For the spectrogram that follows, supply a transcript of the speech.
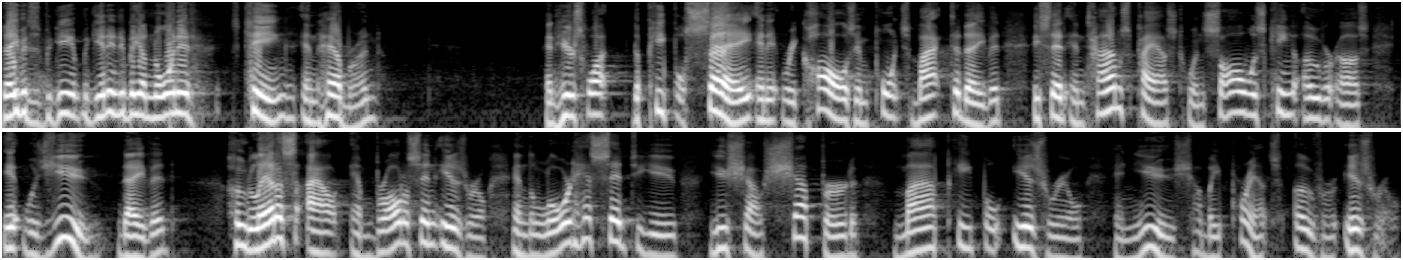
David is beginning to be anointed king in Hebron. And here's what the people say, and it recalls and points back to David. He said, In times past, when Saul was king over us, it was you, David, who led us out and brought us in Israel. And the Lord has said to you, You shall shepherd my people Israel, and you shall be prince over Israel.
